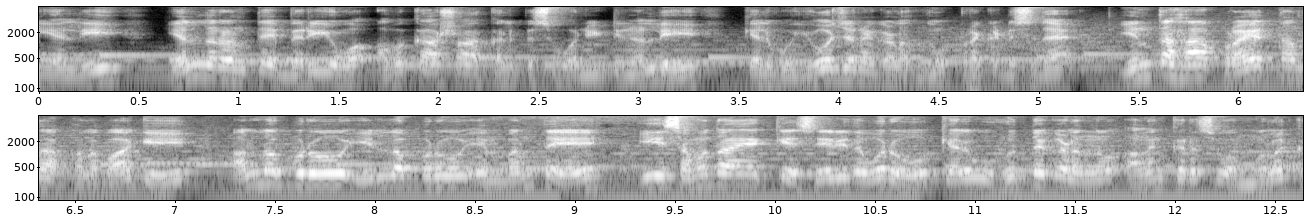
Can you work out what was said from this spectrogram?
ಮುಖ್ಯವಾಹಿನಿಯಲ್ಲಿ ಎಲ್ಲರಂತೆ ಬೆರೆಯುವ ಅವಕಾಶ ಕಲ್ಪಿಸುವ ನಿಟ್ಟಿನಲ್ಲಿ ಕೆಲವು ಯೋಜನೆಗಳನ್ನು ಪ್ರಕಟಿಸಿದೆ. ಇಂತಹ ಪ್ರಯತ್ನದ ಫಲವಾಗಿ ಅಲ್ಲೊಬ್ಬರು ಇಲ್ಲೊಬ್ಬರು ಎಂಬಂತೆ ಈ ಸಮುದಾಯಕ್ಕೆ ಸೇರಿದವರು ಕೆಲವು ಹುದ್ದೆಗಳನ್ನು ಅಲಂಕರಿಸುವ ಮೂಲಕ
